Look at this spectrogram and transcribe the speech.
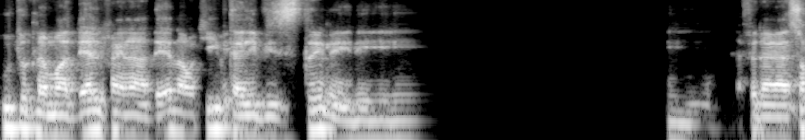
tout le modèle finlandais. Donc, il est allé visiter les, la fédération,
